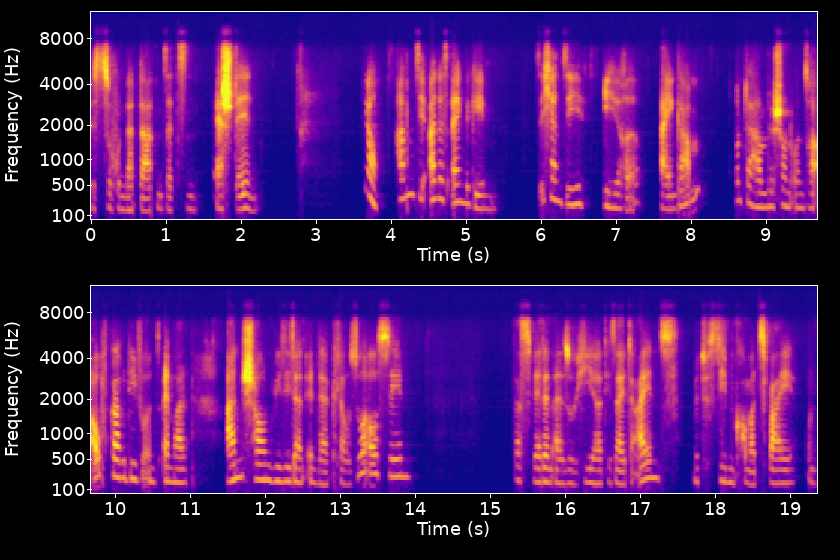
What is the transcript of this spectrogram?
bis zu 100 Datensätzen erstellen. Ja, haben Sie alles eingegeben? Sichern Sie Ihre Eingaben und da haben wir schon unsere Aufgabe, die wir uns einmal anschauen, wie sie dann in der Klausur aussehen. Das wäre dann also hier die Seite 1 mit 7,2 und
